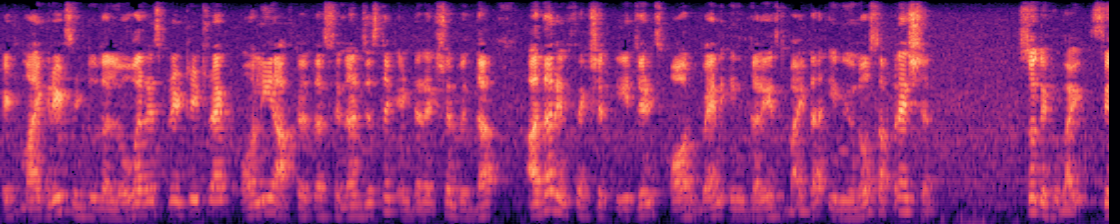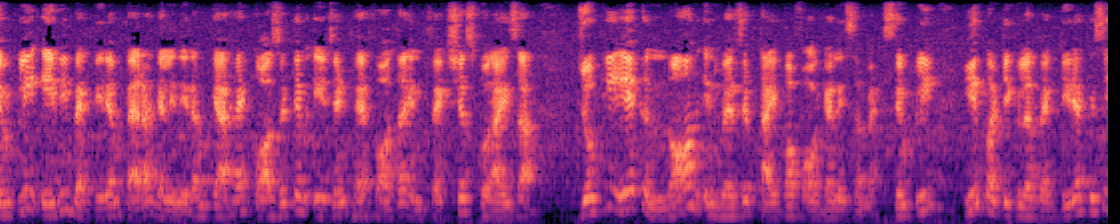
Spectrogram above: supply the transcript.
It migrates into the lower respiratory tract only after the synergistic interaction with the other infection agents or when encouraged by the immunosuppression. सो so, देखो भाई सिंपली एवी बैक्टीरियम पैरागैलिनेरम क्या है? कॉजिटिव एजेंट है फॉर द इन्फेक्शियस कोराइजा जो कि एक non invasive type of organism है। सिंपली ये पर्टिकुलर बैक्टीरिया किसी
